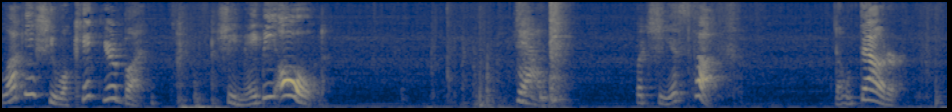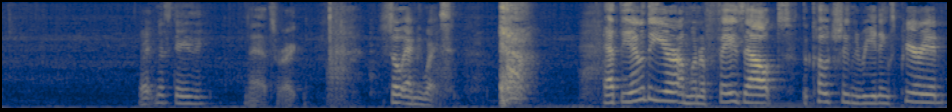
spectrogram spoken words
Lucky she will kick your butt. She may be old. Down. But she is tough. Don't doubt her. Right, Miss Daisy? That's right. So, anyways, at the end of the year, I'm going to phase out the coaching, the readings period.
